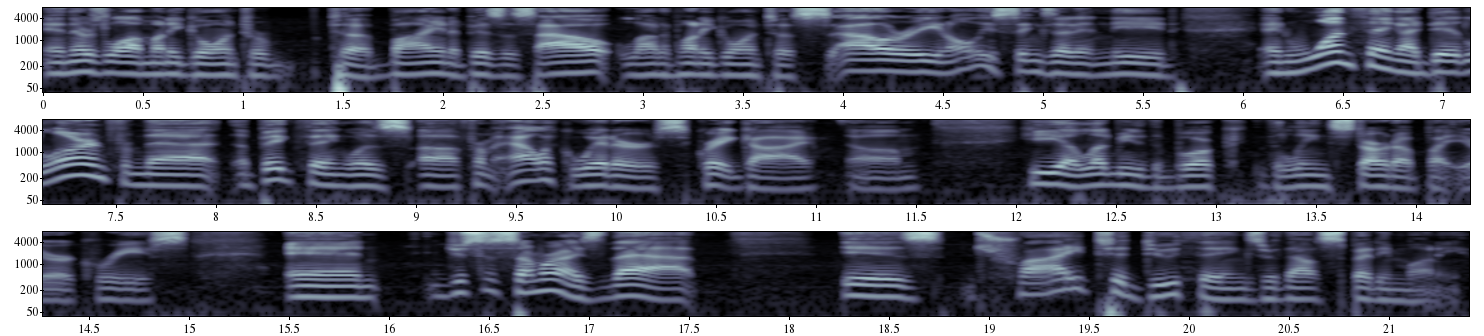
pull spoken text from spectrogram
and there's a lot of money going to to buying a business out, a lot of money going to salary, and all these things I didn't need. And one thing I did learn from that, a big thing, was uh, from Alec Witters, great guy. Um, he uh, led me to the book The Lean Startup by Eric Ries, and just to summarize that, is try to do things without spending money.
